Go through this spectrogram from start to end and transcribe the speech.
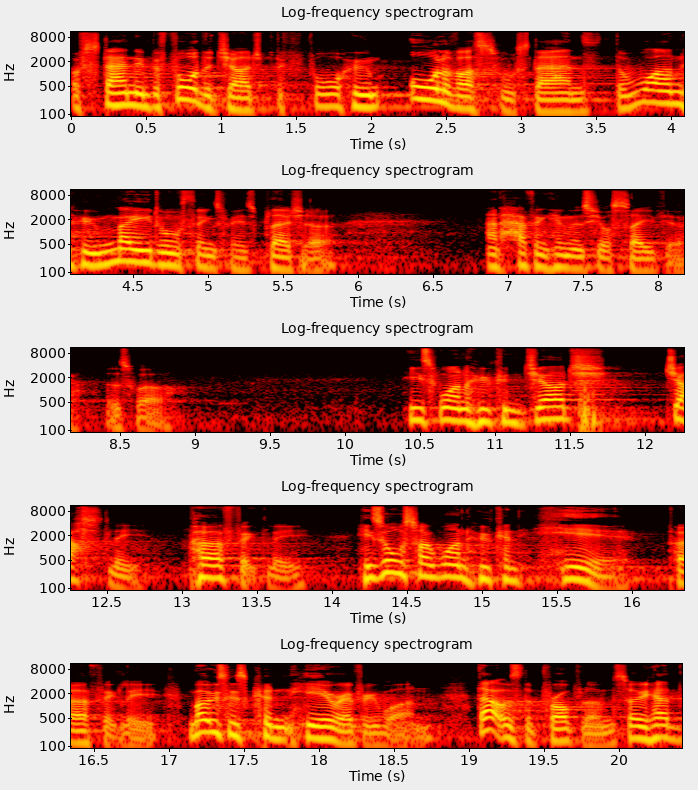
of standing before the judge, before whom all of us will stand, the one who made all things for his pleasure, and having him as your Savior as well. He's one who can judge justly, perfectly. He's also one who can hear perfectly. Moses couldn't hear everyone. That was the problem. So he had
